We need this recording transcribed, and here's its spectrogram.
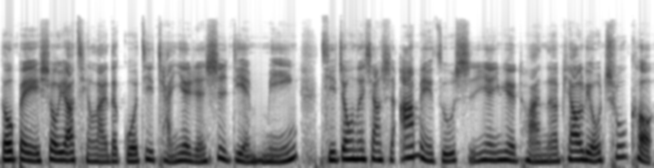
都被受邀请来的国际产业人士点名，其中呢，像是阿美族实验乐团呢，漂流出口，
